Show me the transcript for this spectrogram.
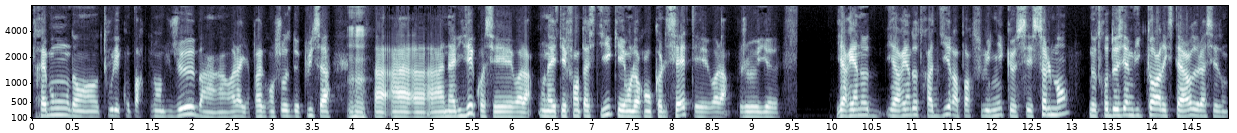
très bon dans tous les compartiments du jeu, ben voilà, il n'y a pas grand-chose de plus à, Mhm. à, à- à analyser. Quoi. C'est, voilà, on a été fantastique et on leur en colle 7. Et voilà, il n'y a rien d'autre à dire à part souligner que c'est seulement notre deuxième victoire à l'extérieur de la saison.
